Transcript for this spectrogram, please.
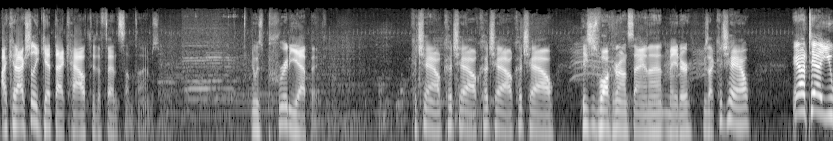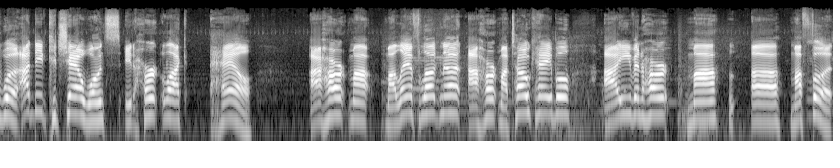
I could actually get that cow through the fence sometimes. It was pretty epic. Ka-chow, ka-chow, ka-chow, ka-chow. He's just walking around saying that, Mater. He's like, ka-chow. Yeah, I'll tell you what. I did ka-chow once. It hurt like hell. I hurt my my left lug nut. I hurt my toe cable. I even hurt my uh my foot.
